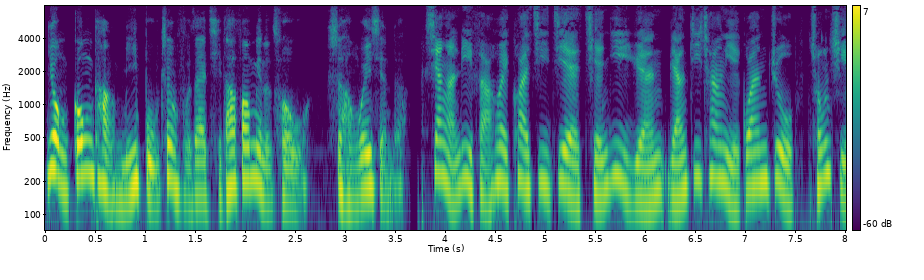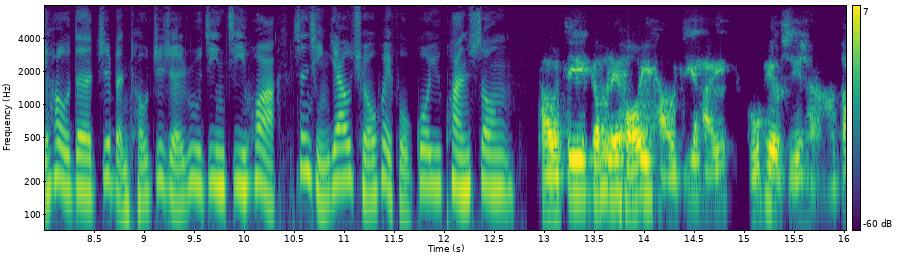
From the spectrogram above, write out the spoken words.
用公帑弥补政府在其他方面的错误是很危险的。香港立法会会计界前议员梁基昌也关注重启后的资本投资者入境计划申请要求会否过于宽松？投资咁你可以投资喺股票市场得，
